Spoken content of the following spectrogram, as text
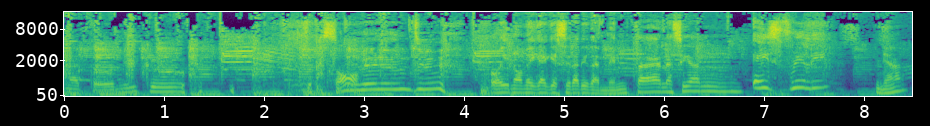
Anatómico. ¿Qué pasó? Oye, no me cae que también está, le hacía el... Ace Frehley, ¿Ya?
